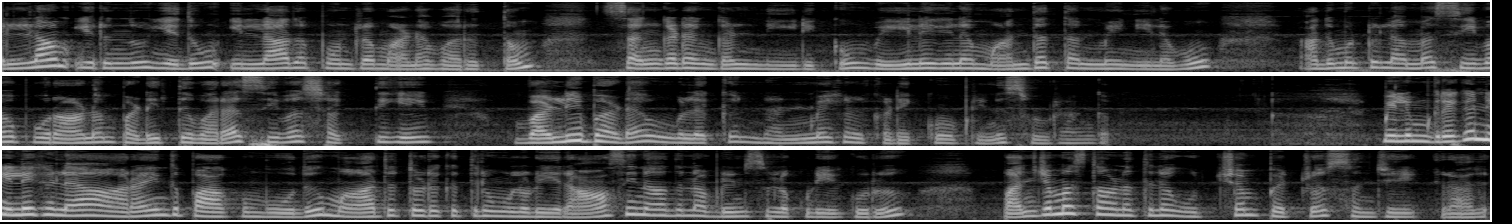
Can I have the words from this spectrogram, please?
எல்லாம் இருந்தும் எதுவும் இல்லாத போன்ற மன வருத்தம் சங்கடங்கள் நீடிக்கும். வேலையில் மந்தத்தன்மை நிலவும். அது மட்டும் இல்லாமல் சிவ புராணம் படித்து வர சிவசக்தியை வழிபட உங்களுக்கு நன்மைகள் கிடைக்கும் அப்படின்னு சொல்கிறாங்க மேலும் கிரக நிலைகளை ஆராய்ந்து பார்க்கும்போது மாத தொடக்கத்தில் உங்களுடைய ராசிநாதன் அப்படின்னு சொல்லக்கூடிய குரு பஞ்சமஸ்தானத்தில் உச்சம் பெற்று சஞ்சரிக்கிறாரு.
